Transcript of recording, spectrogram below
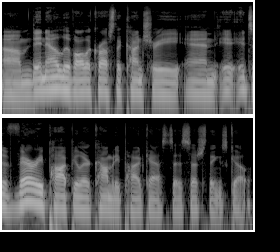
um, they now live all across the country and it, it's a very popular comedy podcast as such things go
